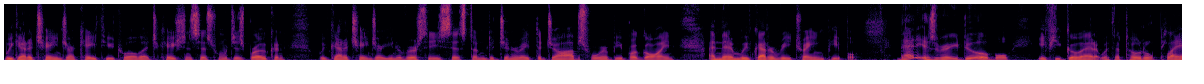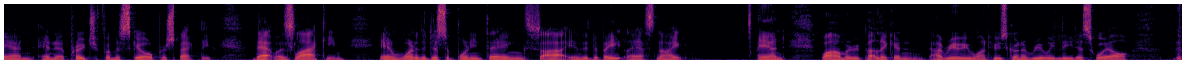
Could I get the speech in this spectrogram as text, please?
We got to change our K through 12 education system, which is broken. We've got to change our university system to generate the jobs for where people are going, and then we've got to retrain people. That is very doable if you go at it with a total plan and approach it from a skill perspective. That was lacking. And one of the disappointing things uh, in the debate last night, and while I'm a Republican, I really want who's going to really lead us well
